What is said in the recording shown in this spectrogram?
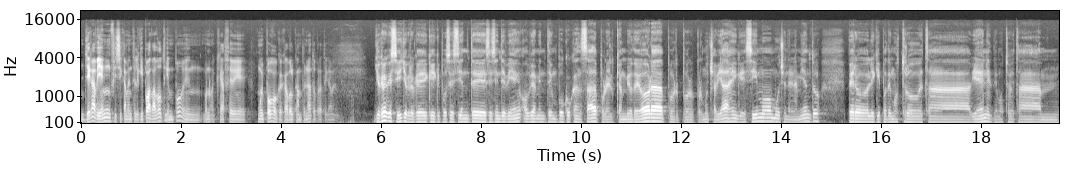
¿Llega bien físicamente el equipo? ¿Ha dado tiempo? En, bueno, es que hace muy poco que acabó el campeonato prácticamente. Yo creo que sí, yo creo que, el equipo se siente, se siente bien, obviamente un poco cansada por el cambio de hora, por, por, por mucho viaje que hicimos, mucho entrenamiento, pero el equipo demostró estar bien, demostró estar um,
